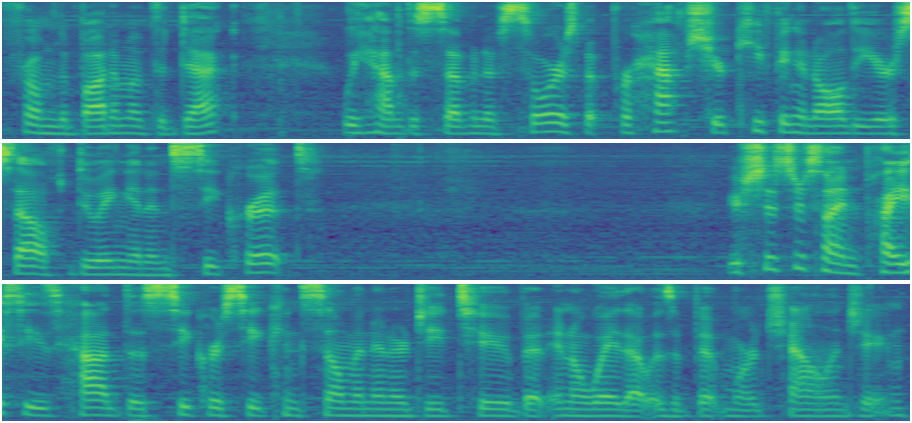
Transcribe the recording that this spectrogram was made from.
From the bottom of the deck, we have the Seven of Swords, but perhaps you're keeping it all to yourself, doing it in secret your sister sign Pisces had the secrecy concealment energy too, but in a way that was a bit more challenging.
